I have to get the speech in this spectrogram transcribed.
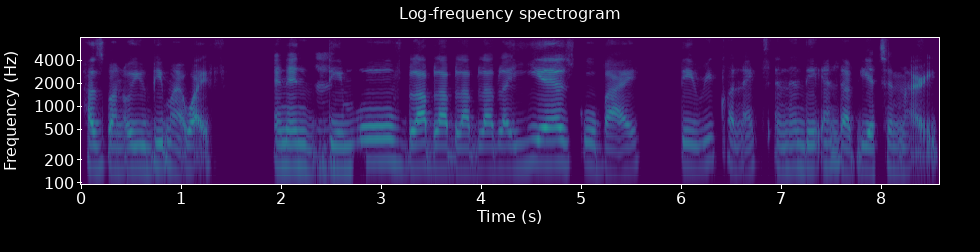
husband or you be my wife. And then Mhm. they move, blah, blah, blah, blah, blah. Years go by, they reconnect, and then they end up getting married.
